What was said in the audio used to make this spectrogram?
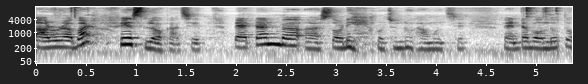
কারোর আবার ফেস লক আছে। প্যাটার্ন বা সরি প্রচণ্ড ঘাম হচ্ছে ফ্যানটা বন্ধ তো।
